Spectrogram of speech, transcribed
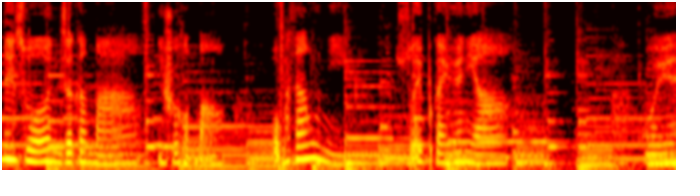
那次我问你在干嘛，你说很忙，我怕耽误你，所以不敢约你啊。”我约，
